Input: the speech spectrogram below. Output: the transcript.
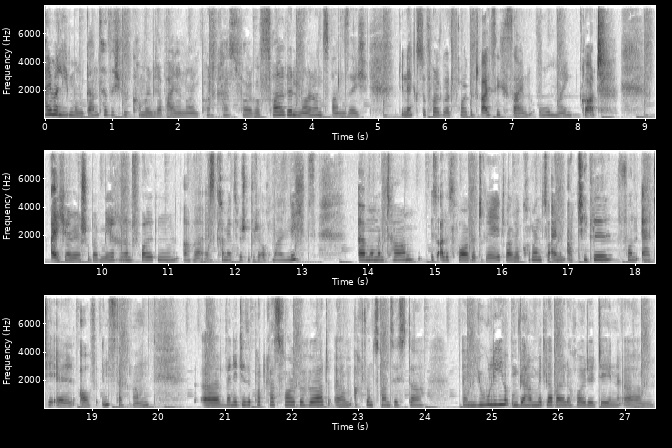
Hi, meine Lieben, und ganz herzlich willkommen wieder bei einer neuen Podcast-Folge, Folge 29. Die nächste Folge wird Folge 30 sein. Oh mein Gott. Eigentlich wären wir ja schon bei mehreren Folgen, aber es kam ja zwischendurch auch mal nichts. Äh, momentan ist alles vorgedreht, weil wir kommen zu einem Artikel von RTL auf Instagram. Äh, wenn ihr diese Podcast-Folge hört, ähm, 28. Ähm, Juli und wir haben mittlerweile heute den. Ähm,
